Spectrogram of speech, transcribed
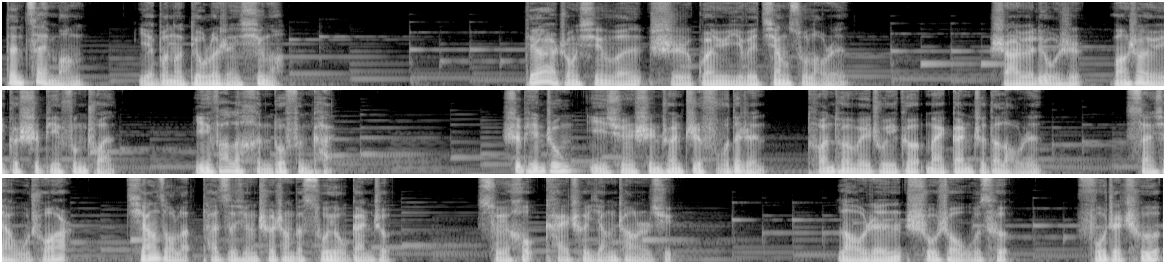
但再忙也不能丢了人性啊。第二桩新闻是关于一位江苏老人。十二月六日，网上有一个视频疯传，引发了很多愤慨。视频中，一群身穿制服的人团团围住一个卖甘蔗的老人，三下五除二抢走了他自行车上的所有甘蔗，随后开车扬长而去。老人束手无策，扶着车，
